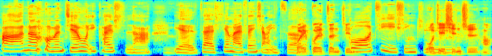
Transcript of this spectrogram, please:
好啊，那我们节目一开始啊，也再先来分享一则回归正经国际新知。国际新知哈。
